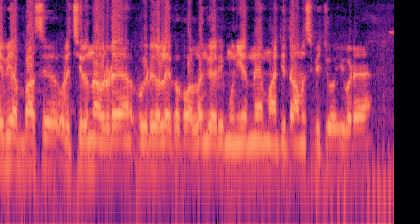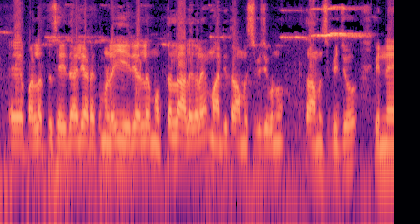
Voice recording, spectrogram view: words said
എ വി അബ്ബാസ് വിളിച്ചിരുന്ന അവരുടെ വീടുകളിലേക്കൊക്കെ വള്ളം കയറി മുനീറിനെ മാറ്റി താമസിപ്പിച്ചു. ഇവിടെ പള്ളത്ത് സെയ്താലി അടക്കമുള്ള ഈ ഏരിയകളിൽ മൊത്തമുള്ള ആളുകളെ മാറ്റി താമസിപ്പിച്ചു താമസിപ്പിച്ചു. പിന്നെ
